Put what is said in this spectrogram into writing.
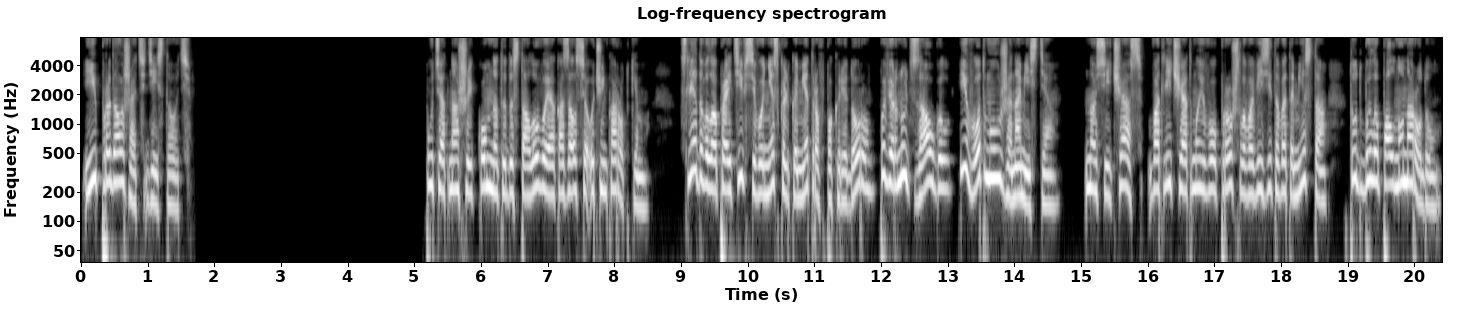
и продолжать действовать. Путь от нашей комнаты до столовой оказался очень коротким. Следовало пройти всего несколько метров по коридору, повернуть за угол, и вот мы уже на месте. Но сейчас, в отличие от моего прошлого визита в это место, тут было полно народу.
